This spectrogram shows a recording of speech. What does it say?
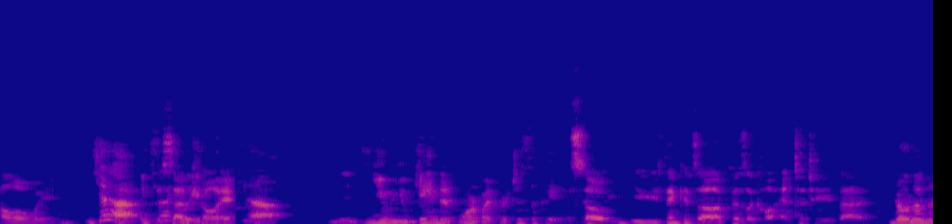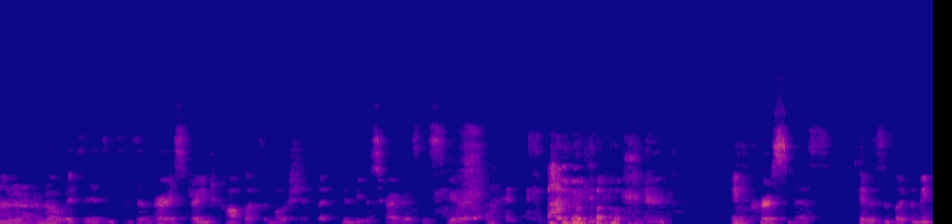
Halloween, Yeah, exactly. essentially. Yeah, you you gained it more by participating. So you you think it's a physical entity that No, no, no, no, no, no. It's it's it's- a very strange, complex emotion that can be described as the spirit. Of in Christmas, okay, this is like the main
